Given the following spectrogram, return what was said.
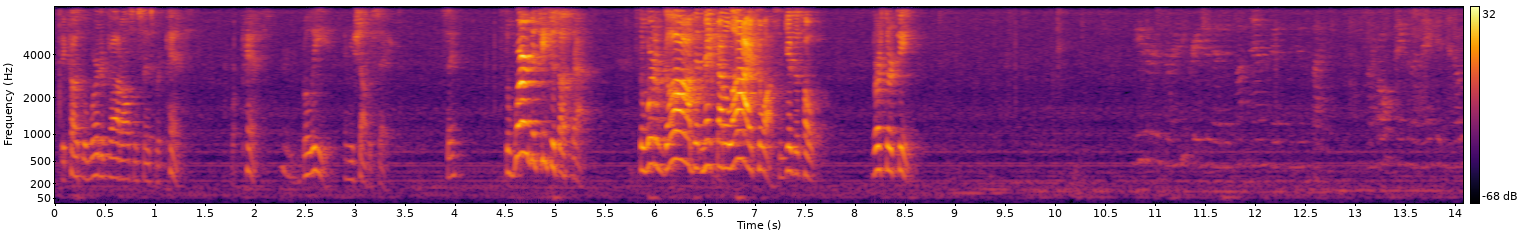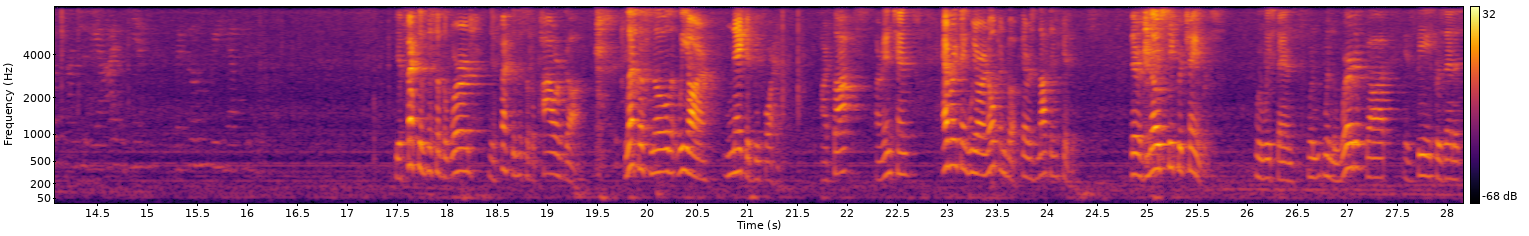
because the word of God also says repent. Repent. Believe and you shall be saved. See? It's the word that teaches us that. It's the word of God that makes that alive to us and gives us hope. Verse 13. The effectiveness of the word, the effectiveness of the power of God. Lets us know that we are naked before Him. Our thoughts, our intents, everything, we are an open book. There is nothing hidden. There is no secret chambers when we stand, when, when the word of God is being presented.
